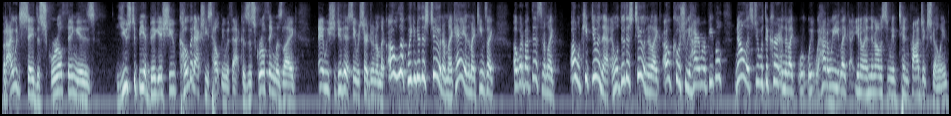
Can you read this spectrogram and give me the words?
But I would say the squirrel thing is used to be a big issue. COVID actually has helped me with that because the squirrel thing was like, hey, we should do this. Hey, we start doing. It. I'm like, oh, look, we can do this too. And I'm like, hey, and then my team's like, oh, what about this? And I'm like, oh, we'll keep doing that, and we'll do this too. And they're like, oh, cool. Should we hire more people? No, let's do it with the current. And they're like, how do we like, you know? And then all of a sudden we have ten projects going.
